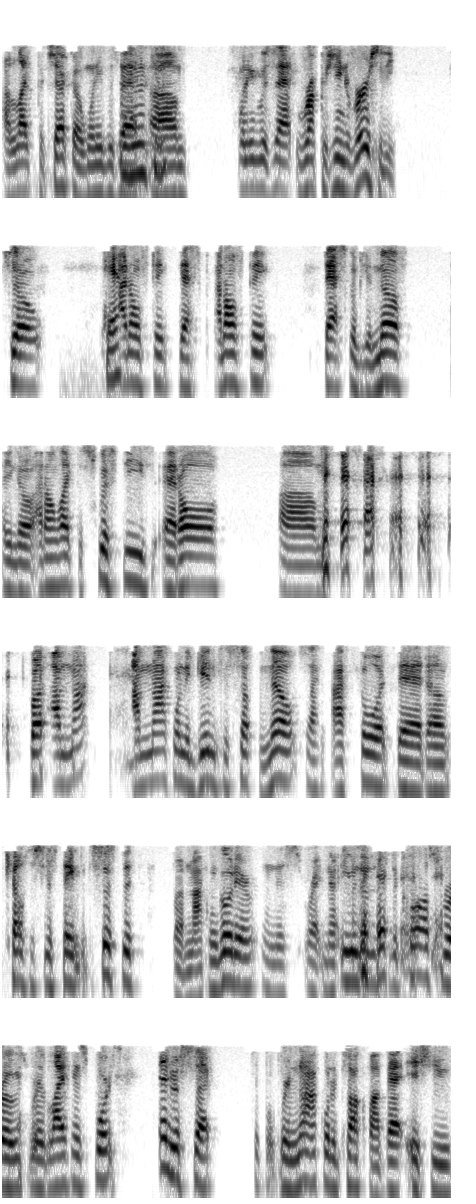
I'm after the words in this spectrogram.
I like Pacheco when he was at mm-hmm. um, when he was at Rutgers University. So yeah. I don't think that's I don't think that's going to be enough. You know, I don't like the Swifties at all. Um, but I'm not I'm not going to get into something else. I, I thought that uh, Kelce should stay with the sister but I'm not going to go there in this right now, even though this is the crossroads where life and sports intersect. But we're not going to talk about that issue.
